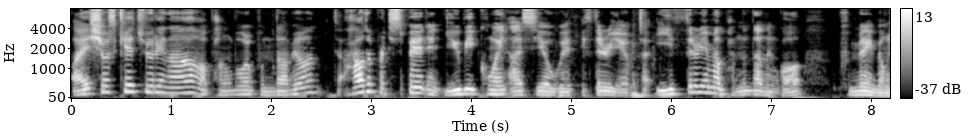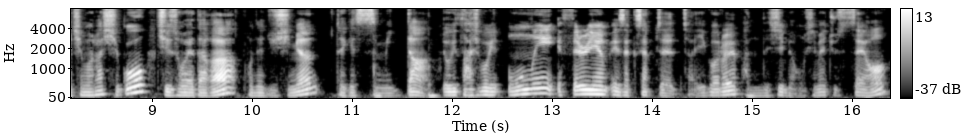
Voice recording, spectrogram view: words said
ICO 스케줄이나 방법을 본다면 자, How to participate in UBcoin ICO with Ethereum 자 이더리움만 받는다는 거 분명히 명심을 하시고 주소에다가 보내주시면 되겠습니다. 여기 다시 보기 Only Ethereum is accepted. 자 이거를 반드시 명심해 주세요.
